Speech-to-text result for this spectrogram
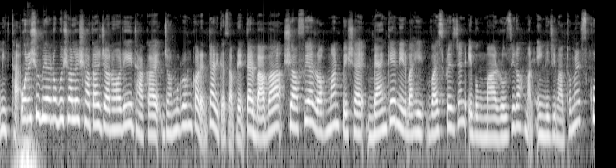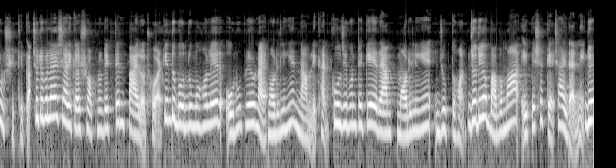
মিথ্যা? উনিশশো বিরানব্বই সালের সাতাশ জানুয়ারি ঢাকায় জন্মগ্রহণ করেন সারিকা সাবরিন। তার বাবা শাফিয়ার রহমান পেশায় ব্যাংকের নির্বাহী, ভাইস প্রেসিডেন্ট এবং মা রোজি রহমান ইংরেজি মাধ্যমের স্কুল শিক্ষিকা। ছোটবেলায় সারিকার স্বপ্ন দেখতেন পাইলট হওয়ার। কিন্তু বন্ধু মহলের অনুপ্রেরণায় মডেলিং এর নাম লেখান। স্কুল জীবন থেকে র্যাম্প মডেলিং এ যুক্ত হন। যদিও বাবা মা এই পেশাকে সাই দেননি। দুই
